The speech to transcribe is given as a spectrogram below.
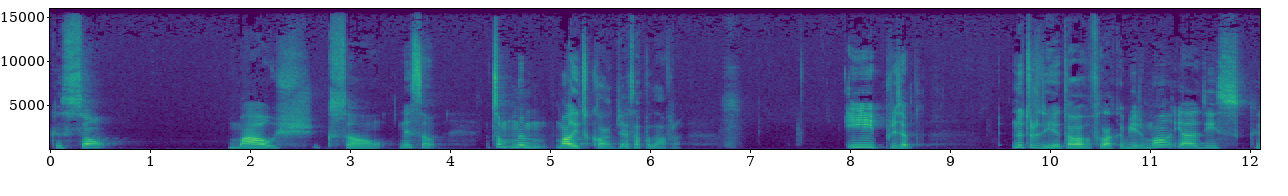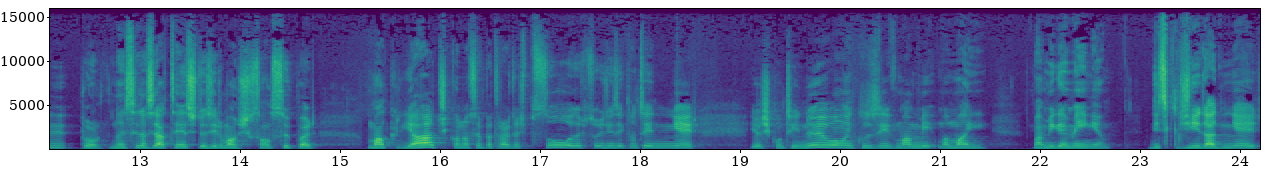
que são maus, que são. nem são. são mal educados, é essa a palavra. E, por exemplo, no outro dia estava a falar com a minha irmã e ela disse que, pronto, na cidade tem esses dois irmãos que são super mal criados, que andam sempre atrás das pessoas, as pessoas dizem que não têm dinheiro e eles continuam. Inclusive, uma, uma mãe, uma amiga minha, disse que lhes ia dar dinheiro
